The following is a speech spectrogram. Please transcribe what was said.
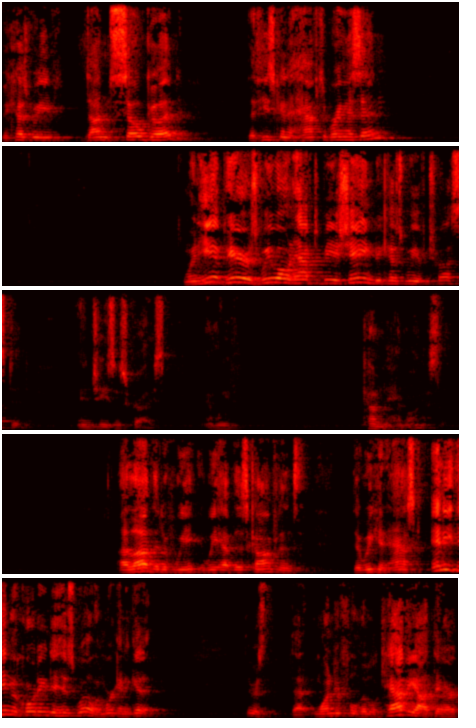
Because we've done so good that he's going to have to bring us in? When he appears, we won't have to be ashamed because we have trusted in Jesus Christ and we've come to Him honestly. I love that if we, we have this confidence that we can ask anything according to His will and we're going to get it. There's that wonderful little caveat there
